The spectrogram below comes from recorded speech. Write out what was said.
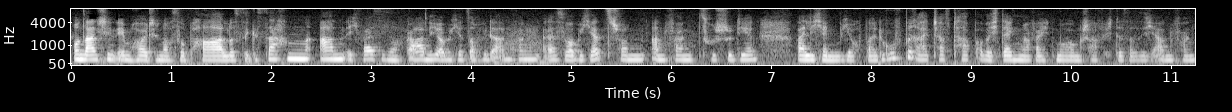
Und dann stehen eben heute noch so ein paar lustige Sachen an. Ich weiß jetzt noch gar nicht, ob ich jetzt auch wieder anfange, also ob ich jetzt schon anfange zu studieren, weil ich ja nämlich auch bald Rufbereitschaft habe. Aber ich denke mal, vielleicht morgen schaffe ich das, dass ich anfange,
